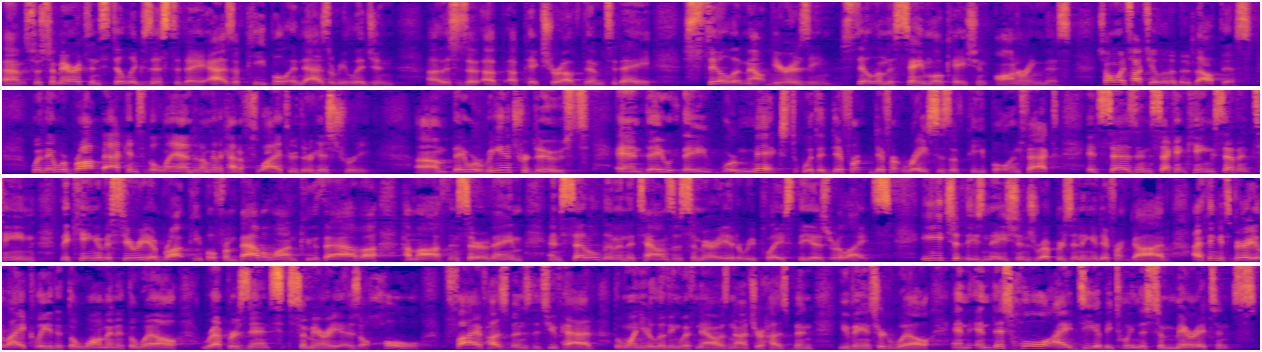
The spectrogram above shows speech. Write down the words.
Um, so Samaritans still exist today as a people and as a religion. Uh, this is a, a, a, picture of them today, still at Mount Gerizim, still in the same location, honoring this. So I want to talk to you a little bit about this. When they were brought back into the land, and I'm going to kind of fly through their history, um, they were reintroduced and they, they were mixed with a different, different races of people. In fact, it says in 2 Kings 17, the king of Assyria brought people from Babylon, Cutha, Ava, Hamath, and Sepharvaim, and settled them in the towns of Samaria to replace the Israelites. Each of these nations representing a different God. I think it's very likely that the woman at the well represents Samaria as a whole. Five husbands that you've had, the one you're living with now is not your husband. You've answered well. And, and this whole idea between the Samaritans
